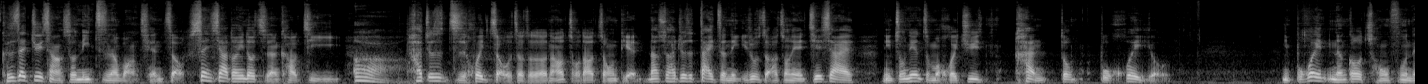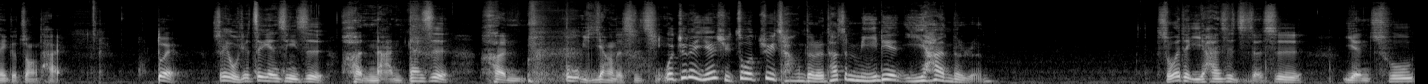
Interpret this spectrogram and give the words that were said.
可是，在剧场的时候，你只能往前走，剩下的东西都只能靠记忆啊。它就是只会走走走走，然后走到终点。那时候，它就是带着你一路走到终点。接下来，你中间怎么回去看都不会有，你不会能够重复那个状态。对。所以，我觉得这件事情是很难，但是。很不一样的事情。我觉得也许做剧场的人，他是迷恋遗憾的人。所谓的遗憾是指的是演出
